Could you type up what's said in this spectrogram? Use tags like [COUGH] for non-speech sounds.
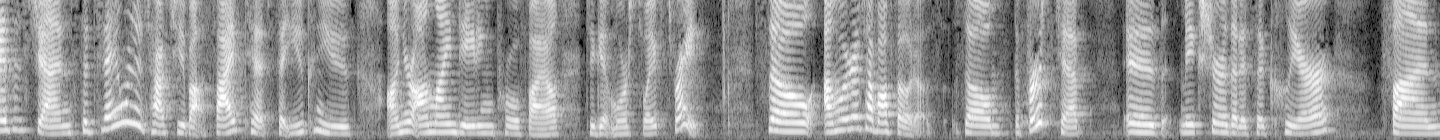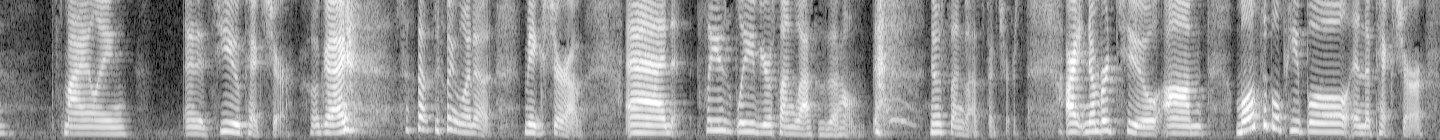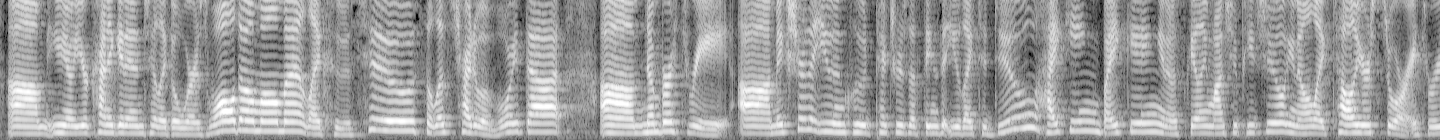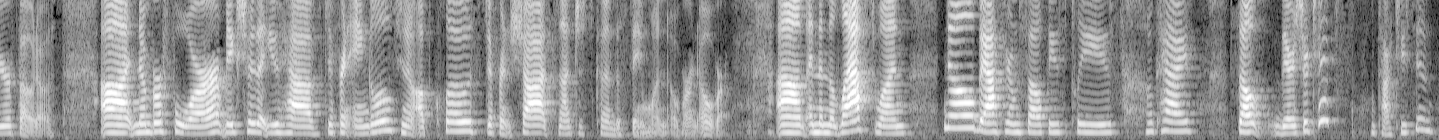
guys, it's Jen. So today I want to talk to you about five tips that you can use on your online dating profile to get more swipes right. So um, we're going to talk about photos. So the first tip is make sure that it's a clear, fun, smiling, and it's you picture, okay? [LAUGHS] So that's what we want to make sure of. And please leave your sunglasses at home. [LAUGHS] no sunglass pictures. All right, number two, um, multiple people in the picture. Um, you know, you're kind of getting into like a Where's Waldo moment, like who's who. So let's try to avoid that. Um, number three, uh, make sure that you include pictures of things that you like to do, hiking, biking, you know, scaling Machu Picchu, you know, like tell your story through your photos. Uh, number four, make sure that you have different angles, you know, up close, different shots, not just kind of the same one over and over. Um, and then the last one, no bathroom selfies, please. Okay. So there's your tips. We'll talk to you soon.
